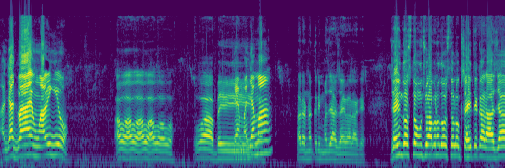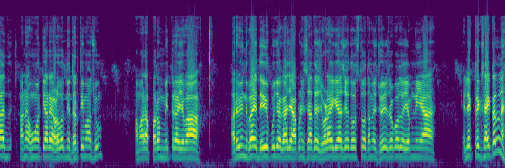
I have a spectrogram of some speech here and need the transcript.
આઝાદભાઈ હું આવી ગયો. આવો આવો આવો આવો આવો. વાહ ભાઈ. મજામાં? અરે નકરી મજા જ આવ્યા રાખે. જય હિન્દ દોસ્તો હું છું આપણો દોસ્તો લોક સાહિત્યકાર આઝાદ અને હું અત્યારે હળવદની ધરતીમાં છું. અમારા પરમ મિત્ર એવા અરવિંદભાઈ દેવી પૂજક આજે આપણી સાથે જોડાઈ ગયા છે દોસ્તો. તમે જોઈ શકો છો એમની આ ઇલેક્ટ્રિક સાયકલ ને?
